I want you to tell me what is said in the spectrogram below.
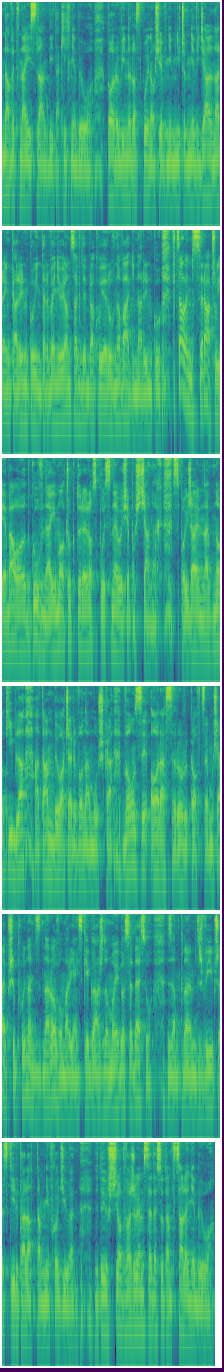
Nawet na Islandii takich nie było. Korwin rozpłynął się w nim niczym niewidzialna ręka rynku interweniująca, gdy brakuje równowagi na rynku. W całym sraczu jebało od gówna i moczu, które rozpłysnęły się po ścianach. Spojrzałem na dno kibla, a tam była czerwona muszka, wąsy oraz rurkowce. Musiały przypłynąć z narowu mariańskiego aż do mojego sedesu. Zamknąłem drzwi i przez kilka lat tam nie wchodziłem. Gdy już się odważyłem, sedesu tam wcale nie było.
